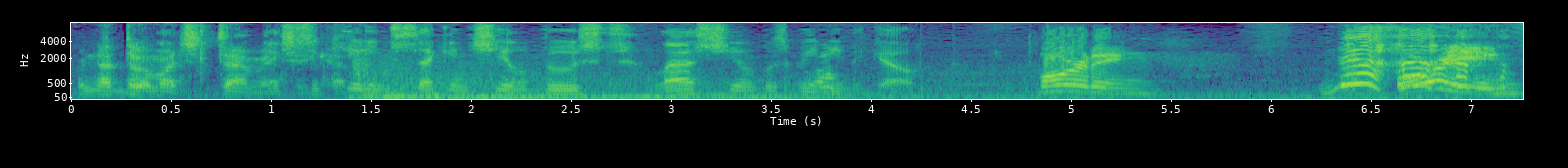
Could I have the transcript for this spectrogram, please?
We're not doing much damage. Executing second shield boost. Last shield boost, we need to go. Boarding. No! Boring.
